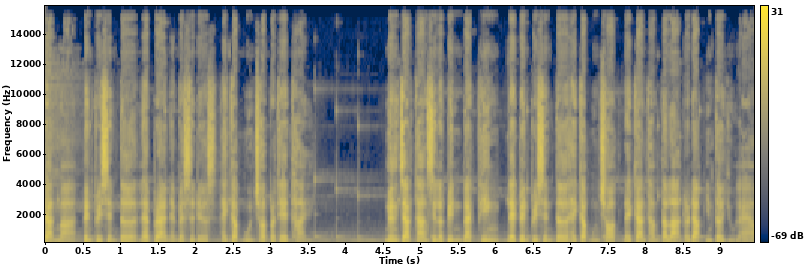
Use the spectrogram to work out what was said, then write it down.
การมาเป็นพรีเซนเตอร์และแบรนด์ Ambassadors ให้กับมูนช็อตประเทศไทย เนื่องจากทางศิลปิน Blackpink ได้เป็นพรีเซนเตอร์ให้กับมุนช็อตในการทำตลาดระดับอินเตอร์อยู่แล้ว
